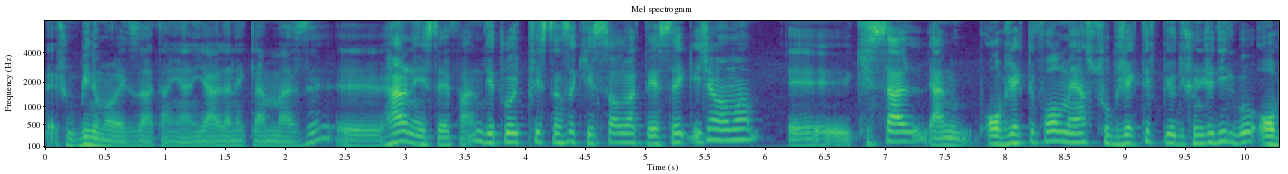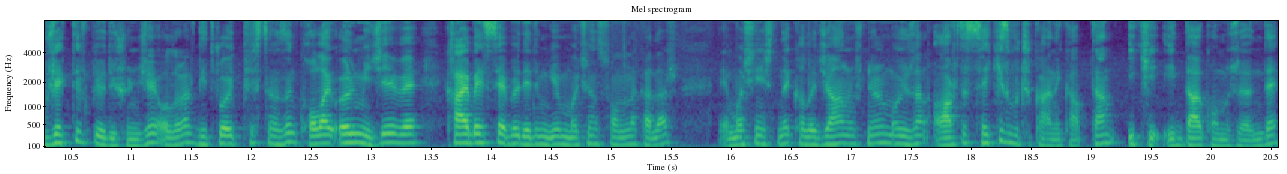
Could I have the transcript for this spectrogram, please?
E, çünkü bir numaraydı zaten yani yerden eklenmezdi. E, her neyse efendim Detroit Pistons'ı kişisel olarak destekleyeceğim ama e, kişisel yani objektif olmayan subjektif bir düşünce değil bu. Objektif bir düşünce olarak Detroit Pistons'ın kolay ölmeyeceği ve kaybetse bile dediğim gibi maçın sonuna kadar e, maçın içinde kalacağını düşünüyorum. O yüzden artı 8.5 handikaptan 2 iddia üzerinde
